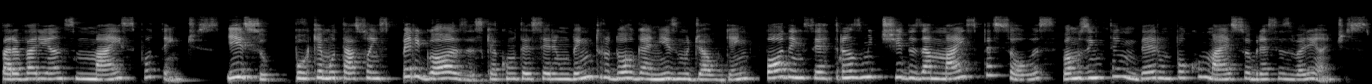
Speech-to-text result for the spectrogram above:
para variantes mais potentes. Isso porque mutações perigosas que aconteceram dentro do organismo de alguém podem ser transmitidas a mais pessoas. Vamos entender um pouco mais sobre essas variantes.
